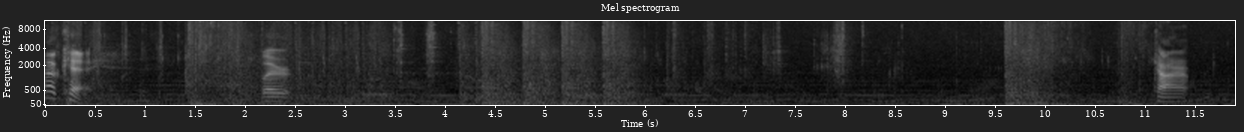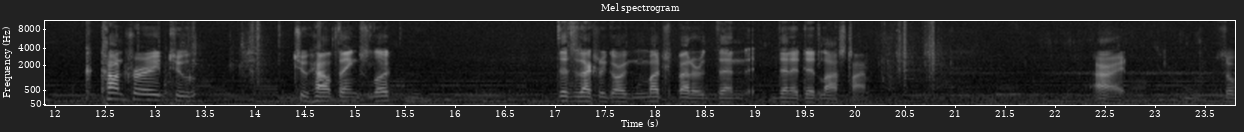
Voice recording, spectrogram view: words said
Okay. But Con contrary to to how things look, this is actually going much better than than it did last time. Alright. So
